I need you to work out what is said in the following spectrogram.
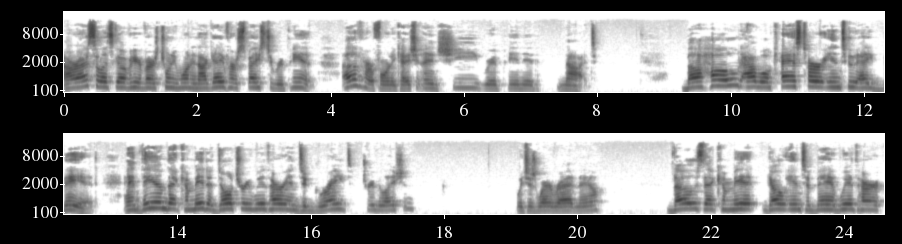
All right, so let's go over here, verse 21. And I gave her space to repent of her fornication, and she repented not. Behold, I will cast her into a bed, and them that commit adultery with her into great tribulation, which is where we're at now. Those that commit go into bed with her,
